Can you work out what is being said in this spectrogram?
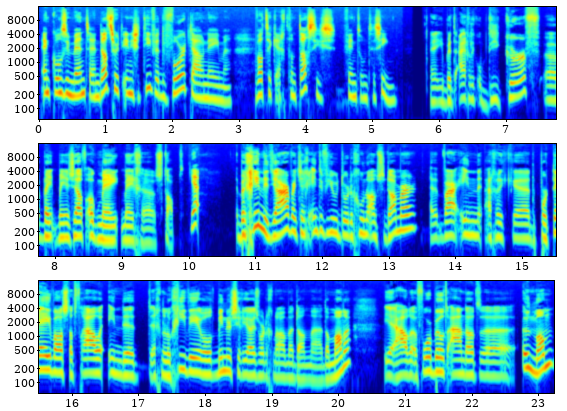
en consumenten en dat soort initiatieven de voortouw nemen. Wat ik echt fantastisch vind om te zien. En je bent eigenlijk op die curve, uh, ben, ben je zelf ook mee, meegestapt. Ja, Begin dit jaar werd je geïnterviewd door de Groene Amsterdammer, eh, waarin eigenlijk eh, de porté was dat vrouwen in de technologiewereld minder serieus worden genomen dan, uh, dan mannen. Je haalde een voorbeeld aan dat een man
